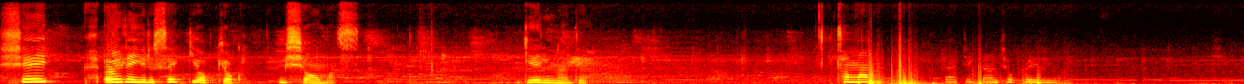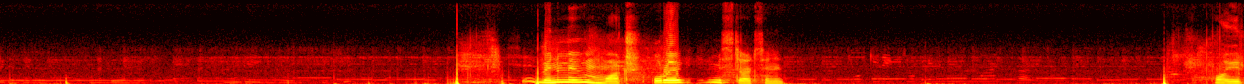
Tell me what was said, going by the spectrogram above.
Şey öyle yürüsek yok yok bir şey olmaz. Gelin hadi. Tamam. Gerçekten çok hayırlı. Şey, benim evim var. Oraya gidelim isterseniz. Hayır.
